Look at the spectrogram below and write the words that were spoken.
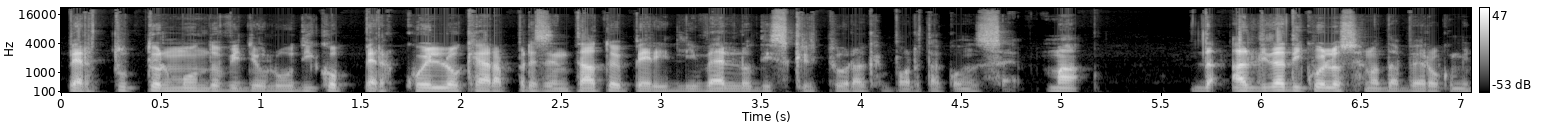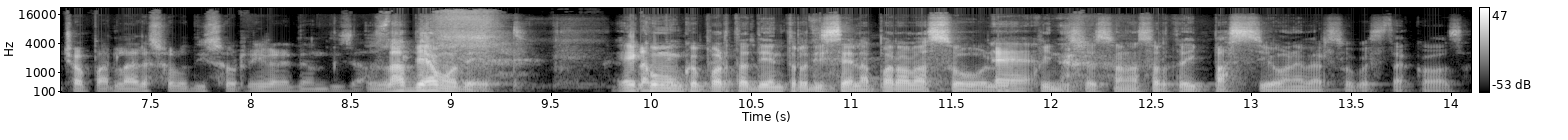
per tutto il mondo videoludico, per quello che ha rappresentato e per il livello di scrittura che porta con sé. Ma da, al di là di quello, se no davvero comincio a parlare solo di sorridere ed è un disastro. L'abbiamo detto. E L'abbiamo... comunque porta dentro di sé la parola soul, eh... quindi c'è una sorta di passione verso questa cosa.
